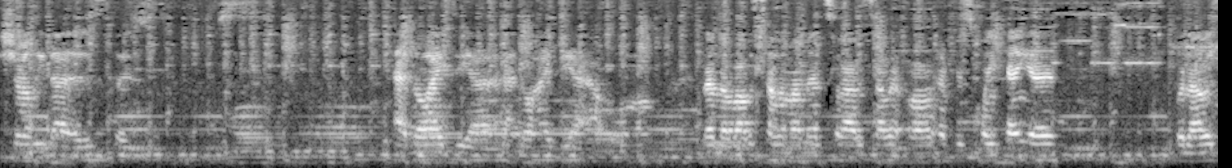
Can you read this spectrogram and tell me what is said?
Surely does, because had no idea, I had no idea at all. Remember, I was telling my mentor, I was telling um, Empress Queen Kenya when I was,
